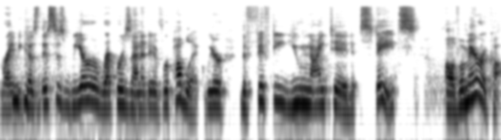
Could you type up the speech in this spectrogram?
right Mhm. because this is we are a representative republic we're the 50 united states of america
